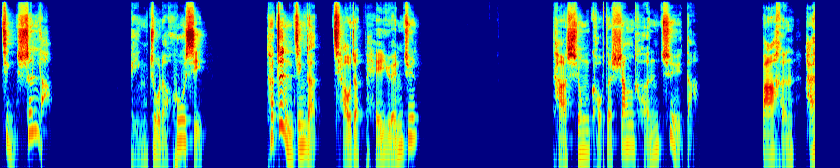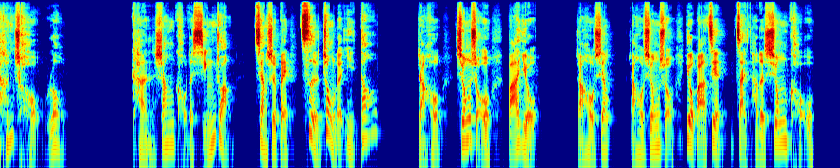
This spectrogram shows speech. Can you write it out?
近身了，屏住了呼吸。他震惊的瞧着裴元君，他胸口的伤痕巨大，疤痕还很丑陋，看伤口的形状。像是被刺中了一刀，然后凶手把有，然后凶，然后凶手又把剑在他的胸口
